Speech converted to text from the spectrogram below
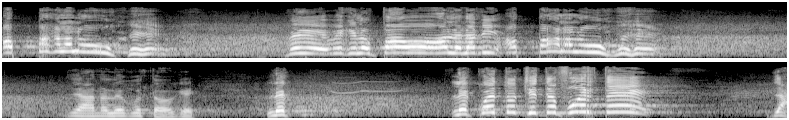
¡Apaga la luz! ¿Ve, ve que los pavos hablan así? ¡Apaga la luz! Ya, no les gustó, ok. ¿Les, les cuento un chiste fuerte? Ya.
